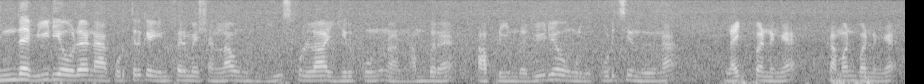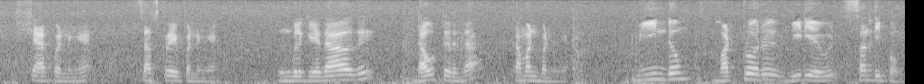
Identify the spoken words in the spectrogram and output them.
இந்த வீடியோவில் நான் கொடுத்துருக்க இன்ஃபர்மேஷன்லாம் உங்களுக்கு யூஸ்ஃபுல்லாக இருக்கும்னு நான் நம்புகிறேன் அப்படி இந்த வீடியோ உங்களுக்கு பிடிச்சிருந்ததுன்னா லைக் பண்ணுங்கள் கமெண்ட் பண்ணுங்கள் ஷேர் பண்ணுங்கள் சப்ஸ்கிரைப் பண்ணுங்கள் உங்களுக்கு ஏதாவது டவுட் இருந்தால் கமெண்ட் பண்ணுங்கள் மீண்டும் மற்றொரு வீடியோவில் சந்திப்போம்.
